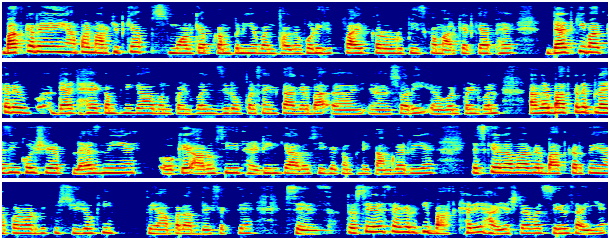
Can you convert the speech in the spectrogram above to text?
बात करें यहाँ पर market cap small cap company है 1045 करोड़ रुपीस का मार्केट कैप है। डेट की बात करें डेट है कंपनी का 1.10 परसेंट का। अगर सॉरी 1.1 अगर बात करें प्लेजिंग कोई शेयर प्लेज नहीं है। Okay R O C thirteen के आर ओ सी पे कंपनी काम कर रही है। इसके अलावा अगर बात करते हैं यहाँ पर और भी कुछ चीज़ों की तो यहाँ पर आप देख सकते हैं सेल्स तो सेल्स अगर की बात करें हाईएस्ट एवर सेल्स आई है,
